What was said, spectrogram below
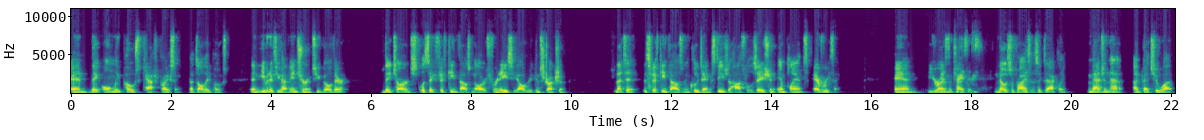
and they only post cash pricing. That's all they post and even if you have insurance, you go there, they charge, let's say, $15,000 for an ACL reconstruction. That's it. It's 15,000 includes anesthesia, hospitalization, implants, everything. And you write no them surprises. No surprises. Exactly. Imagine yeah. that. I bet you what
